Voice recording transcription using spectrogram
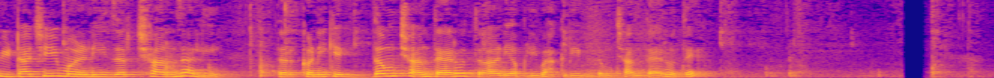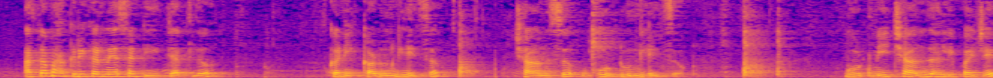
पिठाची मळणी जर छान झाली तर कणिक एकदम छान तयार होतं आणि आपली भाकरी एकदम छान तयार होते. आता भाकरी करण्यासाठी त्यातलं कणिक काढून घ्यायचं. छानसं घोटून घ्यायचं. घोटणी छान झाली पाहिजे.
